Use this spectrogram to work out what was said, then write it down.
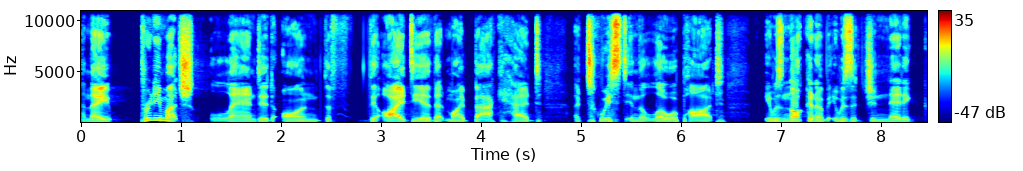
and they pretty much landed on the the idea that my back had a twist in the lower part. It was not going to. It was a genetic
